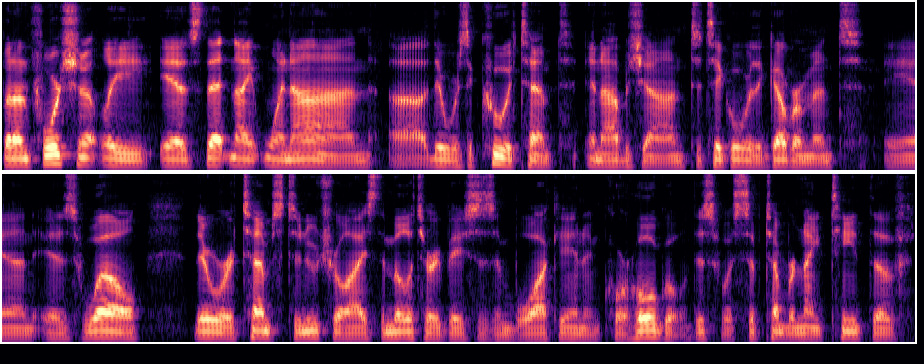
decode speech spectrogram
but unfortunately, as that night went on, uh, there was a coup attempt in Abidjan to take over the government, and as well, there were attempts to neutralize the military bases in Bouaké and Korhogo. This was September 19th of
